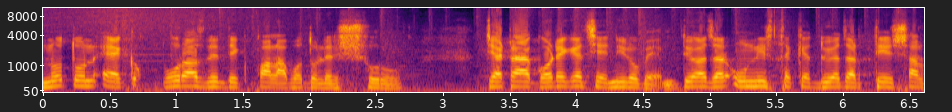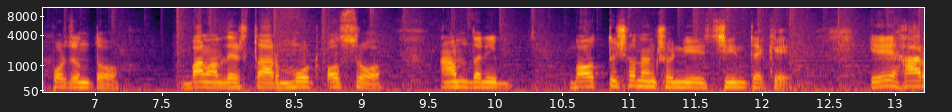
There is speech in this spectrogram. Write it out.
নতুন এক ভূরাজনৈতিক পালা বদলের শুরু। যেটা ঘটে গেছে নীরবে। দু হাজার উনিশ থেকে দুই হাজার তেইশ সাল পর্যন্ত বাংলাদেশ তার মোট অস্ত্র আমদানি বাহাত্তর শতাংশ নিয়ে চীন থেকে। এ হার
